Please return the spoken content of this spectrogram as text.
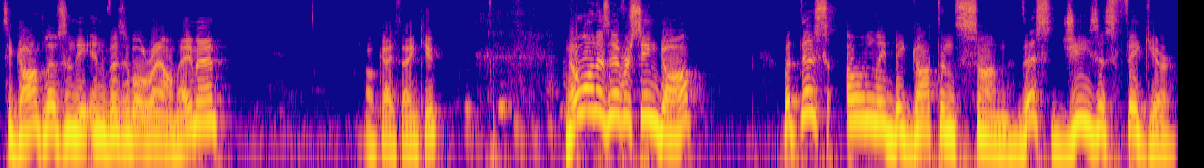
See, God lives in the invisible realm. Amen? Okay, thank you. No one has ever seen God, but this only begotten Son, this Jesus figure,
